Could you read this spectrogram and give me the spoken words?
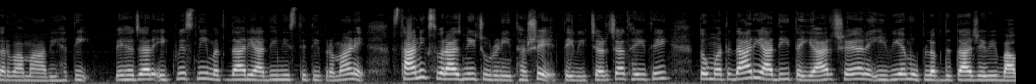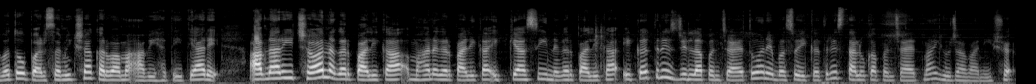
કરવામાં આવી હતી. બે હજાર એકવીસની મતદાર યાદીની સ્થિતિ પ્રમાણે સ્થાનિક સ્વરાજની ચૂંટણી થશે તેવી ચર્ચા થઈ હતી. તો મતદાર યાદી તૈયાર છે અને ઈવીએમ ઉપલબ્ધતા જેવી બાબતો પર સમીક્ષા કરવામાં આવી હતી. ત્યારે આવનારી છ નગરપાલિકા, મહાનગરપાલિકા એક્યાસી, નગરપાલિકા એકત્રીસ જિલ્લા પંચાયતો અને બસો એકત્રીસ તાલુકા પંચાયતમાં યોજાવાની છે.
